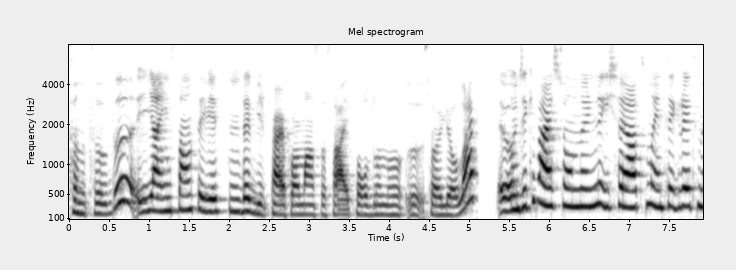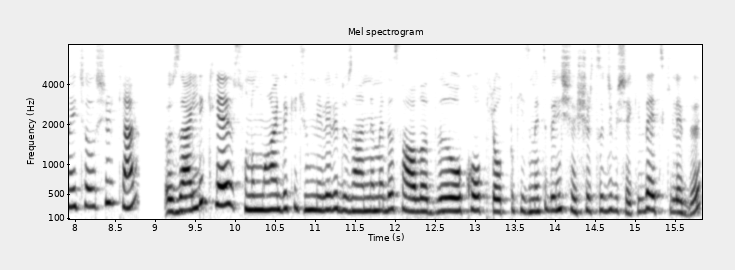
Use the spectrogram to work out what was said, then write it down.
tanıtıldı. Yani insan seviyesinde bir performansa sahip olduğunu e, söylüyorlar. Ee, önceki versiyonlarını iş hayatıma entegre etmeye çalışırken Özellikle sunumlardaki cümleleri düzenlemede sağladığı o co-pilotluk hizmeti beni şaşırtıcı bir şekilde etkiledi.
